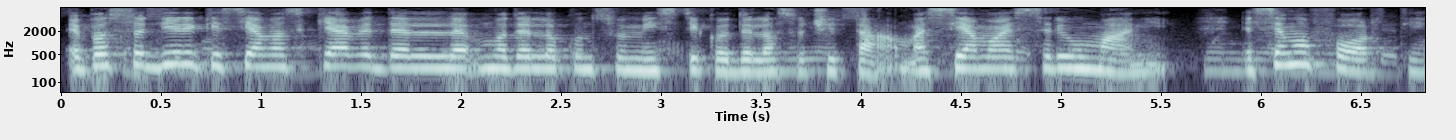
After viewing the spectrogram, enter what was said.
e posso dire che siamo schiavi del modello consumistico della società, ma siamo esseri umani e siamo forti,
